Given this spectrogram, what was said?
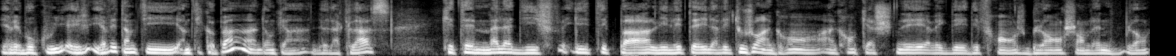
il y avait beaucoup, il y avait un petit, un petit copain, hein, donc hein, de la classe, qui était maladif. Il était pâle, il était, il avait toujours un grand, un grand cache-nez avec des, des franges blanches en laine blanche.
